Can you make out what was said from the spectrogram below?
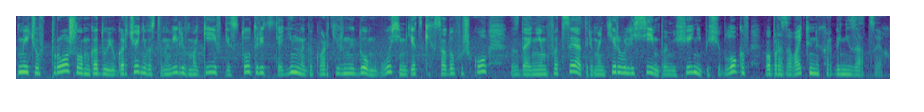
Отмечу, в прошлом году югорчане восстановили в Макеевке 131 многоквартирный дом, 8 детских садов и школ, здание МФЦ отремонтировали 7 помещений пищеблоков в образовательных организациях.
